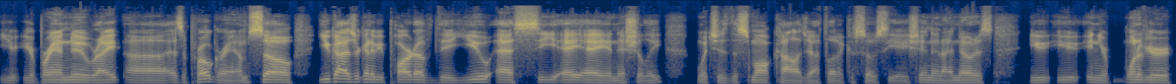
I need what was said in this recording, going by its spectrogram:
you're brand new, right? Uh, as a program, so you guys are going to be part of the USCAA initially, which is the Small College Athletic Association. And I noticed you you in your one of your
